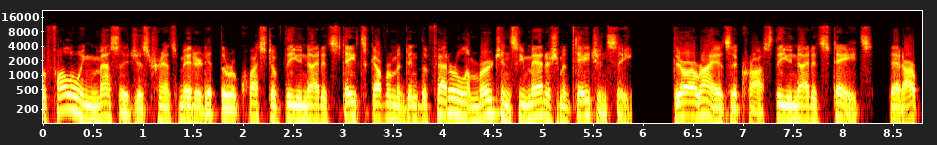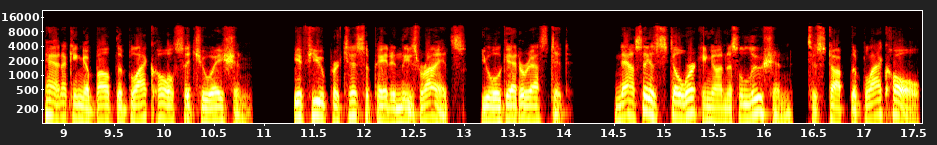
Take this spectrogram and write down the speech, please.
The following message is transmitted at the request of the United States government and the Federal Emergency Management Agency. There are riots across the United States that are panicking about the black hole situation. If you participate in these riots, you will get arrested. NASA is still working on a solution to stop the black hole.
